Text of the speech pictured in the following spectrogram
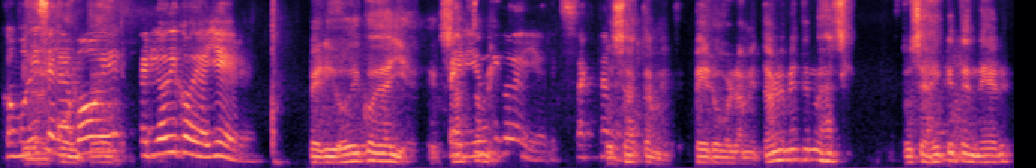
Como dice la BOE, periódico de ayer. Periódico de ayer, exactamente. Periódico de ayer, exactamente. Exactamente, pero lamentablemente no es así. Entonces hay que tener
